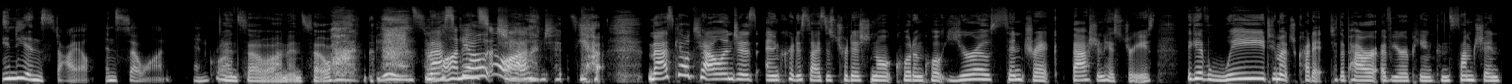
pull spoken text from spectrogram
Indian style, and so on. End quote. And so on and so on. And so on Maskiell so on. challenges, yeah. Maskiell challenges and criticizes traditional quote unquote Eurocentric fashion histories. They give way too much credit to the power of European consumption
